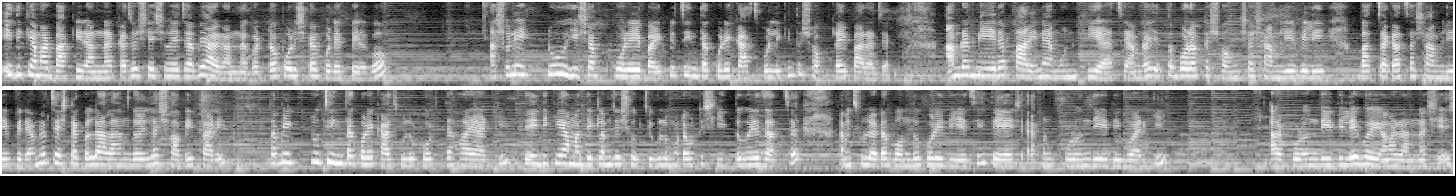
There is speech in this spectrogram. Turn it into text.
এদিকে আমার বাকি রান্নার কাজও শেষ হয়ে যাবে আর রান্নাঘরটাও পরিষ্কার করে ফেলব। আসলে একটু হিসাব করে বা একটু চিন্তা করে কাজ করলে কিন্তু সবটাই পারা যায়। আমরা মেয়েরা পারি না এমন কি আছে? আমরা এত বড় একটা সংসার সামলিয়ে ফেলি বাচ্চা কাচ্চা সামলিয়ে ফেলি, আমরা চেষ্টা করলে আলহামদুলিল্লাহ সবই পারি। তবে একটু চিন্তা করে কাজগুলো করতে হয় আর কি। তো এইদিকে আমার দেখলাম যে সবজিগুলো মোটামুটি সিদ্ধ হয়ে যাচ্ছে। আমি চুলাটা বন্ধ করে দিয়েছি। তো এখন ফোড়ন দিয়ে দিব আর কি। আর ফোড়ন দিয়ে দিলে হয়ে আমার রান্না শেষ।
